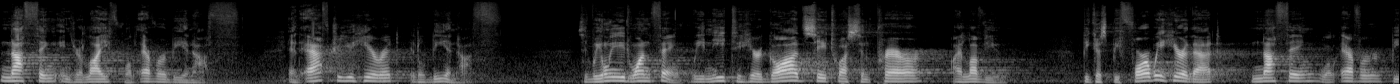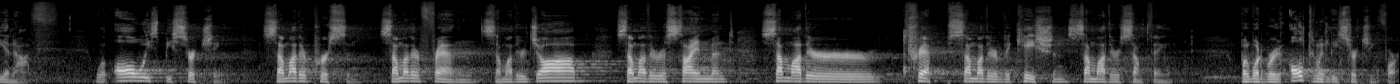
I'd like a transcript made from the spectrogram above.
nothing in your life will ever be enough. And after you hear it, it'll be enough. He said, we only need one thing. We need to hear God say to us in prayer, I love you. Because before we hear that, nothing will ever be enough. We'll always be searching some other person, some other friend, some other job, some other assignment, some other trip, some other vacation, some other something. But what we're ultimately searching for,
